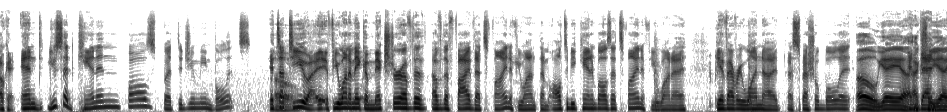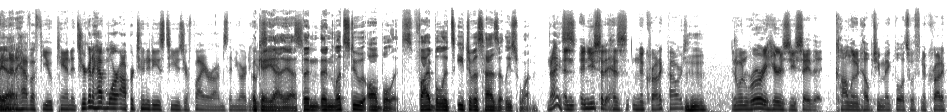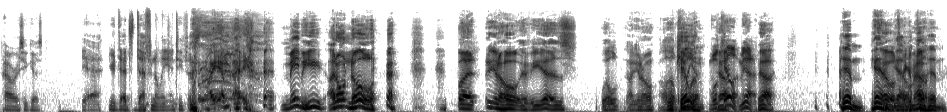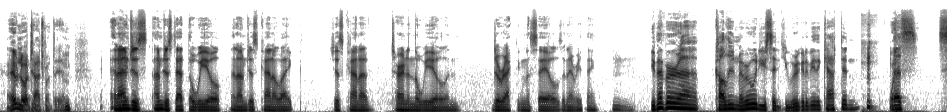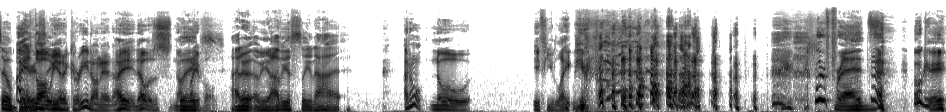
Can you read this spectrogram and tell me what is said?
Okay. And you said cannonballs, but did you mean bullets? It's up to Oh. you. If you want to make a mixture of the of the five, that's fine. If you want them all to be cannonballs, that's fine. If you want to give everyone a, a special bullet oh yeah yeah, yeah. and actually then yeah and then have a few cannons, you're going to have more opportunities to use your firearms than you are to okay yeah yeah cannons. then then let's do all bullets five bullets each of us has at least one nice. And and you said it has necrotic powers. Mm-hmm. And when Rory hears you say that Kowloon helped you make bullets with necrotic powers, he goes, "Yeah, your dad's definitely antithetical." I am I, maybe I don't know, but you know if he is, well, uh, you know I'll help kill kill him. him. we'll Yeah. kill him. Yeah. Yeah, him him yeah, yeah, we'll take him we'll kill out. him I have no attachment to him. And I'm just I'm just at the wheel and I'm just kind of like just kind of turning the wheel and directing the sails and everything. Hmm. you remember uh Kowloon, remember when you said you were going to be the captain that's so I thought we had agreed on it. I that was not my fault. I don't. I mean, obviously not. I don't know if you like me. We're friends. okay.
